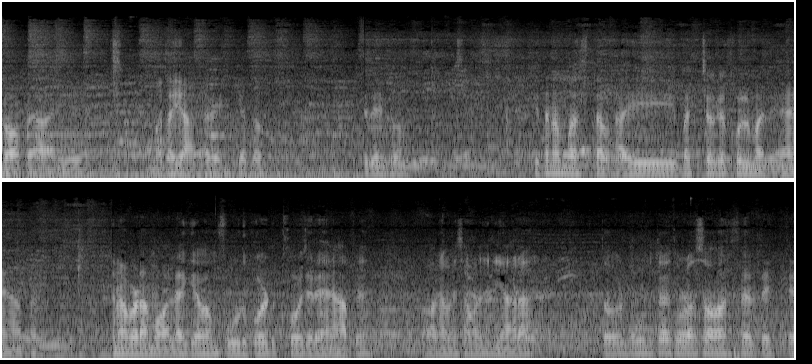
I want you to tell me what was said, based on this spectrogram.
शॉप है यार ये। मज़ा ही आया देख के तो। देखो, कितना मस्त है भाई। बच्चों के फुल मज़े हैं यहाँ पर। इतना बड़ा मॉल है कि अब हम फ़ूड कोर्ट खोज रहे हैं यहाँ पे, और हमें समझ नहीं आ रहा। तो ढूंढते हैं थोड़ा सा और, फिर देखते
